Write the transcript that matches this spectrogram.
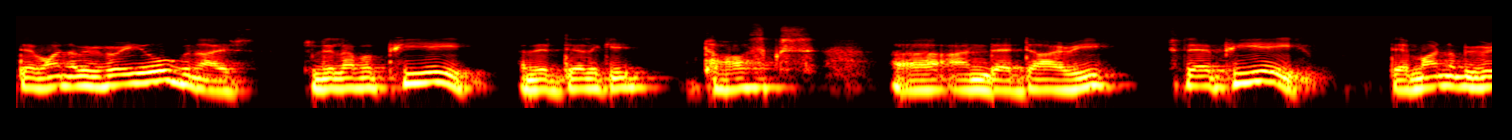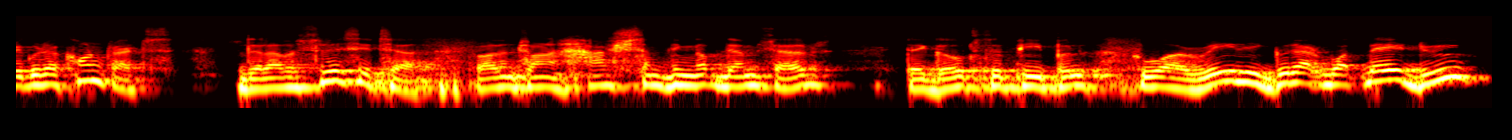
They might not be very organized, so they'll have a PA and they delegate tasks uh, and their diary to their PA. They might not be very good at contracts, so they'll have a solicitor. Rather than trying to hash something up themselves, they go to the people who are really good at what they do,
